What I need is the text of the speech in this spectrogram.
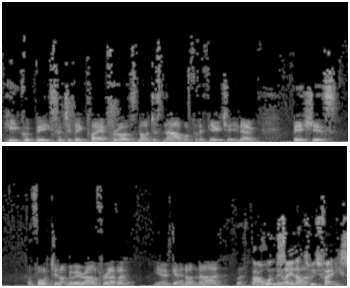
he could be such a big player for us, not just now, but for the future. You know, Bish is unfortunately not going to be around forever. You know, he's getting on now. I wouldn't say that man. to his face.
